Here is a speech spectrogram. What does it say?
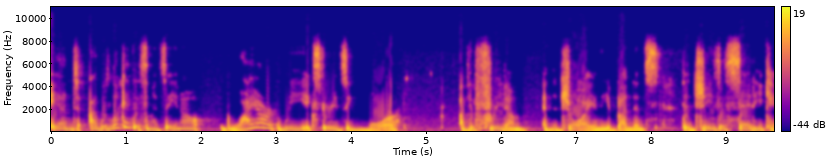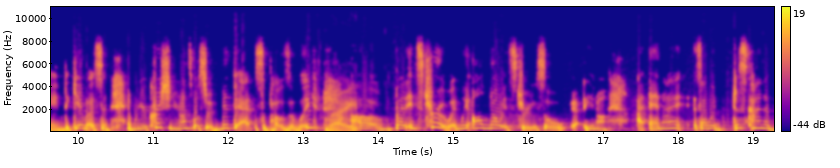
And I would look at this and I'd say, you know, why aren't we experiencing more of the freedom and the joy and the abundance that Jesus said he came to give us? And, and when you're a Christian, you're not supposed to admit that, supposedly. Right. Um, but it's true. And we all know it's true. So, you know, and I, as I would just kind of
